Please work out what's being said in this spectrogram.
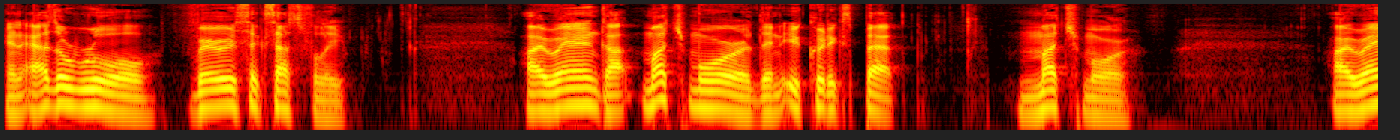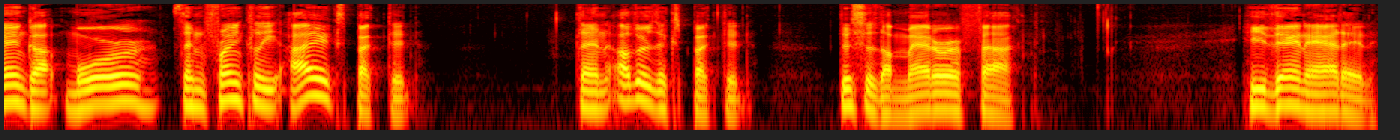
and as a rule, very successfully. Iran got much more than it could expect. Much more. Iran got more than, frankly, I expected, than others expected. This is a matter of fact. He then added,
